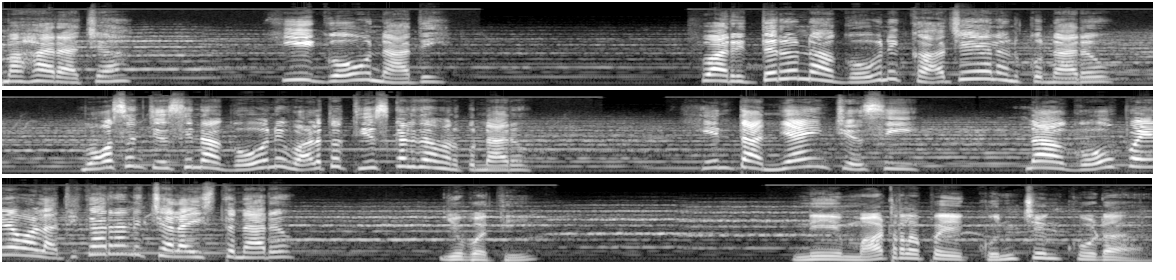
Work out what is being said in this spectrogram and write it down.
మహారాజా ఈ గోవు నాది. వారిద్దరూ నా గోవుని కాజేయాలనుకున్నారు. మోసం చేసి నా గోవుని వాళ్ళతో తీసుకెళ్దామనుకున్నారు. ఇంత అన్యాయం చేసి నా గోవు పైన వాళ్ళ అధికారాన్ని చెలాయిస్తున్నారు. యువతి నీ మాటలపై కొంచెం కూడా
